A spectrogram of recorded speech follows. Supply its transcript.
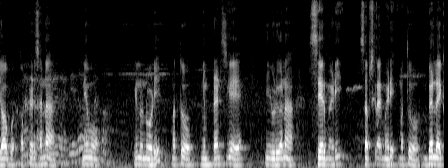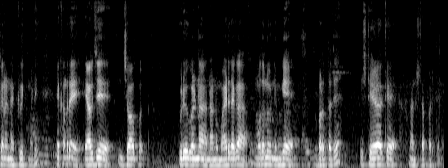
ಜಾಬ್ ಅಪ್ಡೇಟ್ಸನ್ನು ನೀವು ಇನ್ನು ನೋಡಿ ಮತ್ತು ನಿಮ್ಮ ಫ್ರೆಂಡ್ಸ್ಗೆ ಈ ವಿಡಿಯೋನ ಶೇರ್ ಮಾಡಿ, ಸಬ್ಸ್ಕ್ರೈಬ್ ಮಾಡಿ ಮತ್ತು ಬೆಲ್ ಐಕನನ್ನು ಕ್ಲಿಕ್ ಮಾಡಿ. ಯಾಕಂದರೆ ಯಾವುದೇ ಜಾಬ್ ವಿಡಿಯೋಗಳನ್ನ ನಾನು ಮಾಡಿದಾಗ ಮೊದಲು ನಿಮಗೆ ಬರುತ್ತದೆ. ಇಷ್ಟು ಹೇಳೋಕ್ಕೆ ನಾನು ಇಷ್ಟಪಡ್ತೀನಿ.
